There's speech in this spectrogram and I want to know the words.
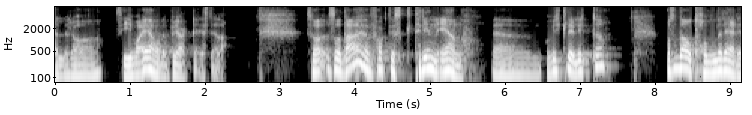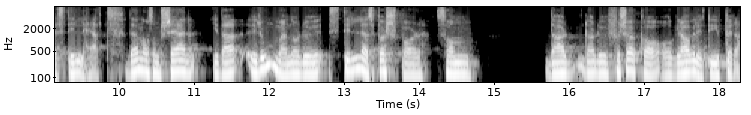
eller å si hva jeg hadde på hjertet i stedet. Så, så det er faktisk trinn én, eh, å virkelig lytte. Og så da å tolerere stillhet. Det er noe som skjer i det rommet når du stiller spørsmål som der, der du forsøker å, å, grave litt dypere.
